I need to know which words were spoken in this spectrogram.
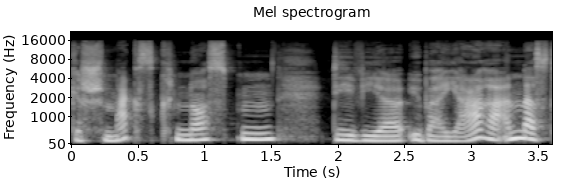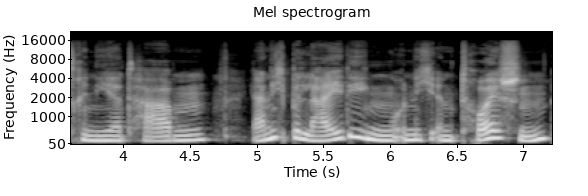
Geschmacksknospen, die wir über Jahre anders trainiert haben, ja nicht beleidigen und nicht enttäuschen.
